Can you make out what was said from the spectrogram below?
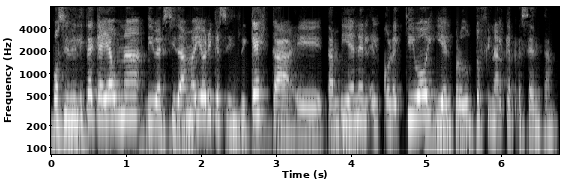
posibilita que haya una diversidad mayor y que se enriquezca eh, también el, el colectivo y el producto final que presentan.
